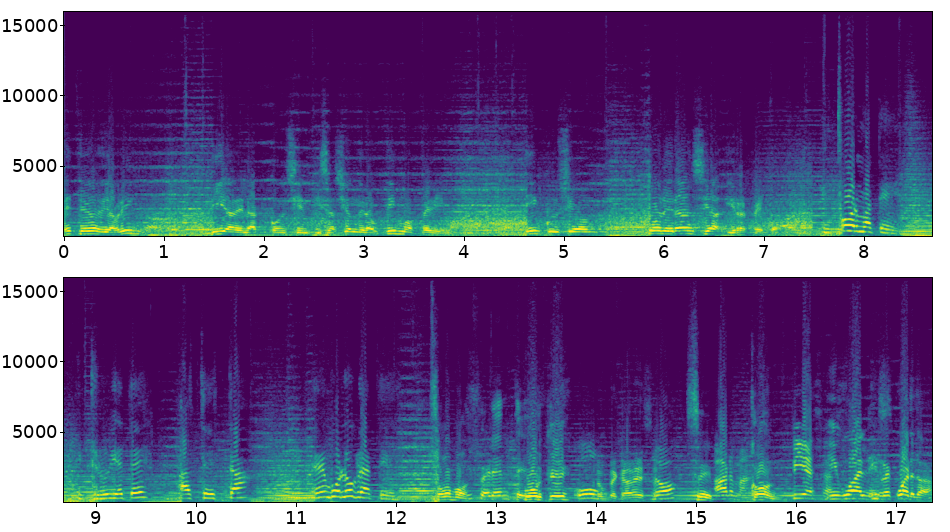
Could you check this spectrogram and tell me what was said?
Este 2 de abril, Día de la Concientización del Autismo, pedimos inclusión, tolerancia y respeto. Infórmate, instruyete, acepta, involúcrate. Somos diferentes. Porque un, rompecabezas, no, se, armas, con, piezas, iguales. Y recuerda,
